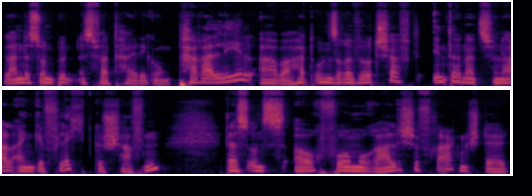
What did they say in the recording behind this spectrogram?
Landes- und Bündnisverteidigung. Parallel aber hat unsere Wirtschaft international ein Geflecht geschaffen, das uns auch vor moralische Fragen stellt.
